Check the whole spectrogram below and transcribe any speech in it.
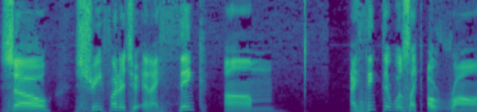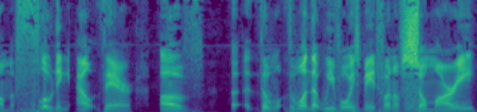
So Street Fighter 2, and I think um. I think there was like a ROM floating out there of uh, the the one that we've always made fun of, Somari,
